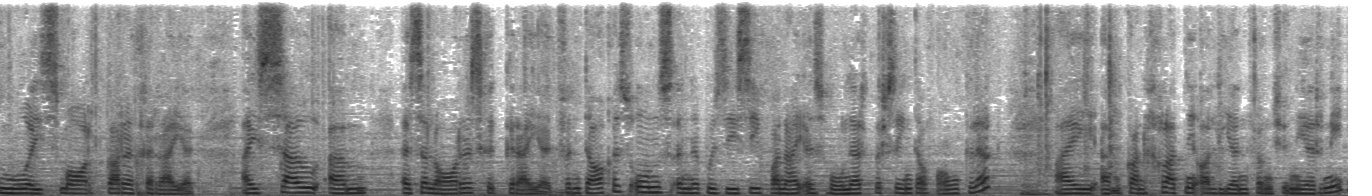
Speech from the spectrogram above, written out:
mooi smart karre gery het. Hy sou um 'n salaris gekry het. Vandag is ons in 'n posisie van hy is 100% afhanklik. Hy um kan glad nie alleen funksioneer nie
